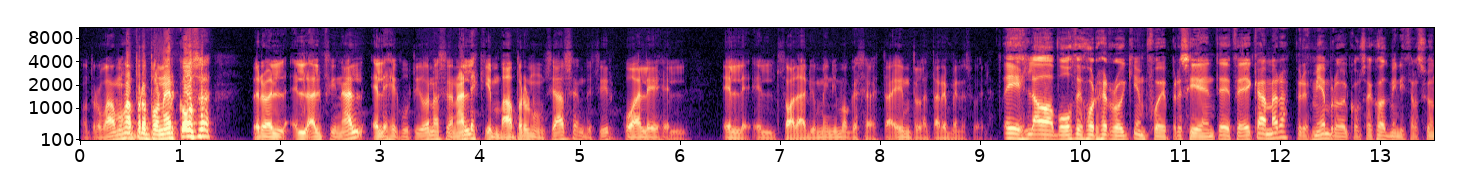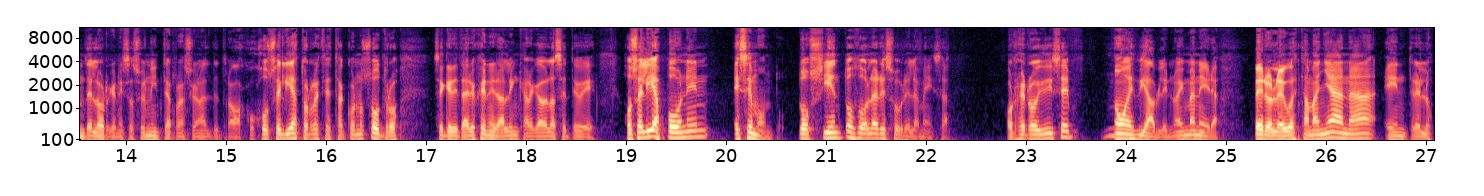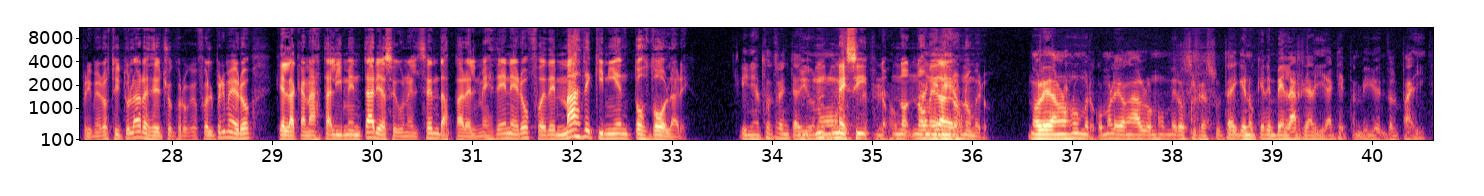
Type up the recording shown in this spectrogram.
Nosotros vamos a proponer cosas, pero al final el Ejecutivo Nacional es quien va a pronunciarse en decir cuál es el, el, salario mínimo que se va a implantar en Venezuela. Es la voz de Jorge Roy, quien fue presidente de Fede Cámaras, pero es miembro del Consejo de Administración de la Organización Internacional de Trabajo. José Elías Torres está con nosotros, secretario general encargado de la CTV. José Elías ponen ese monto, 200 dólares sobre la mesa. Jorge Roy dice, no es viable, no hay manera. Pero luego esta mañana, entre los primeros titulares, de hecho creo que fue el primero, que la canasta alimentaria, según el Sendas, para el mes de enero fue de más de 500 dólares. 531. Me, no, no me dan los números no le dan los números. ¿Cómo le van a dar los números si resulta que no quieren ver la realidad que están viviendo el país?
